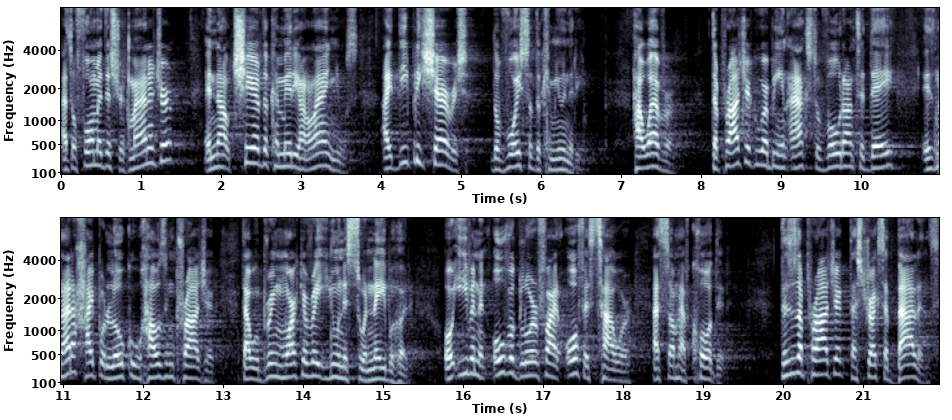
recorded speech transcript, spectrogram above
As a former district manager and now chair of the Committee on Land Use, I deeply cherish the voice of the community. However, The project we are being asked to vote on today is not a hyper-local housing project that will bring market rate units to a neighborhood, or even an overglorified office tower, as some have called it. This is a project that strikes a balance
